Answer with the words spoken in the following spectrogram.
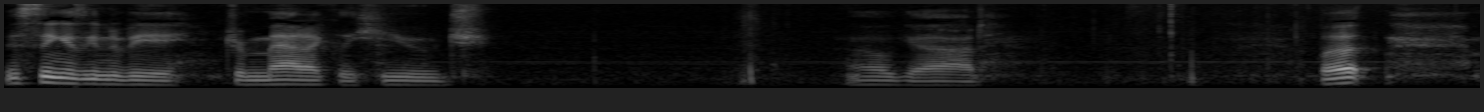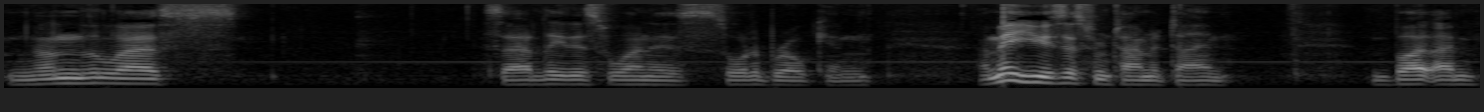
This thing is gonna be dramatically huge. Oh God. But nonetheless, sadly, this one is sort of broken. I may use this from time to time but I'm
